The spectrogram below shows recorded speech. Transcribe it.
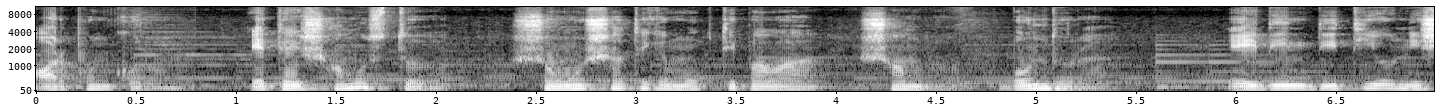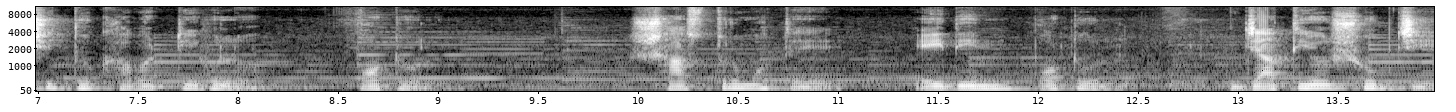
অর্পণ করুন। এতে সমস্ত সমস্যা থেকে মুক্তি পাওয়া সম্ভব। বন্ধুরা, এই দিন দ্বিতীয় নিষিদ্ধ খাবারটি হল পটল। শাস্ত্রমতে এই দিন পটল জাতীয় সবজি,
